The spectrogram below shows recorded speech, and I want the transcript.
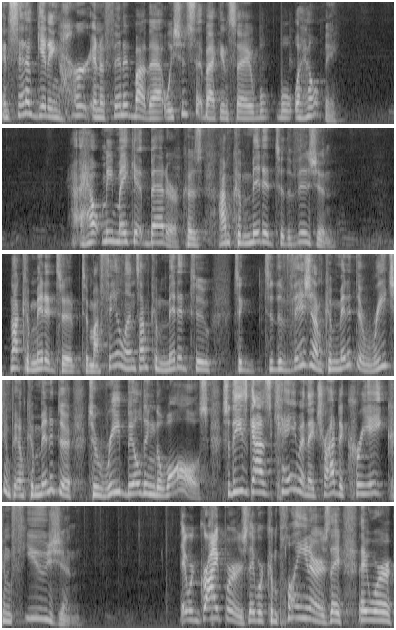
Instead of getting hurt and offended by that, we should sit back and say, well, well, well help me. Help me make it better because I'm committed to the vision not committed to, to my feelings. I'm committed to, to, to the vision. I'm committed to reaching people. I'm committed to, to rebuilding the walls. So these guys came and they tried to create confusion. They were gripers, they were complainers, they, they were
